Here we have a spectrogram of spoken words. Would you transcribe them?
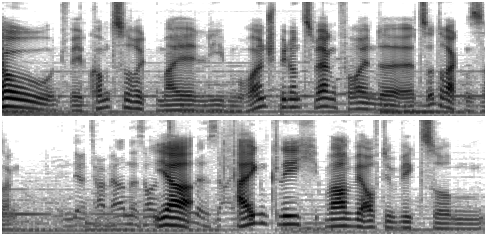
ho und willkommen zurück, meine lieben Rollenspiel- und Zwergenfreunde zu Drakensang. Ja, eigentlich waren wir auf dem Weg zum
